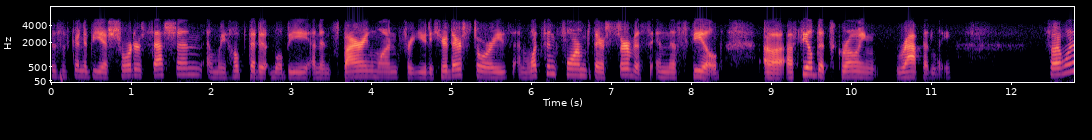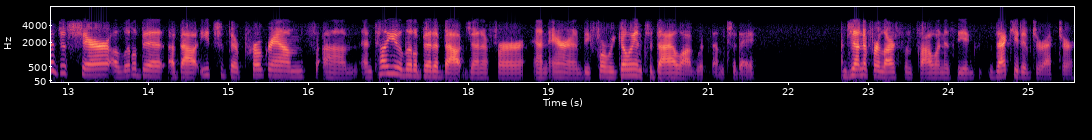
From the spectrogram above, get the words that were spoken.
This is going to be a shorter session, and we hope that it will be an inspiring one for you to hear their stories and what's informed their service in this field, uh, a field that's growing rapidly. So I want to just share a little bit about each of their programs um, and tell you a little bit about Jennifer and Erin before we go into dialogue with them today. Jennifer Larson Sawin is the executive director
